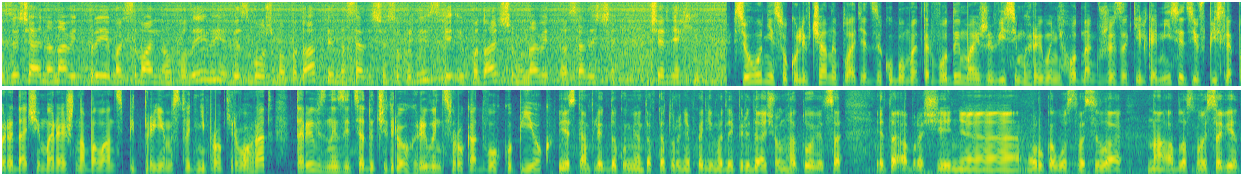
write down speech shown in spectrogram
І, звичайно, навіть при максимальному поливі ми зможемо подати на селище Соколівське і в подальшому навіть на селище Черняхів. Сьогодні соколівчани платять за кубометр води майже 8 гривень. Однак вже за кілька місяців після передачі мереж на баланс підприємства Дніпро-Кіровоград тариф знизиться до 4 гривень 42 копійок. Весь комплект документов, который необходимо для передачи, он готовится. Это обращение руководства села на областной совет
